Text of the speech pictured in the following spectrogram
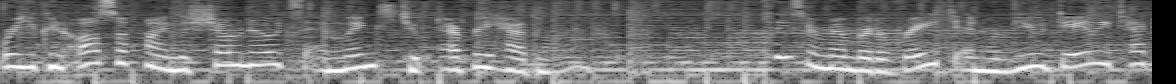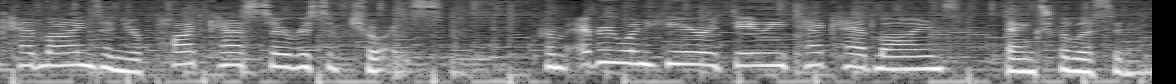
where you can also find the show notes and links to every headline please remember to rate and review Daily Tech Headlines on your podcast service of choice. From everyone here at Daily Tech Headlines, thanks for listening.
